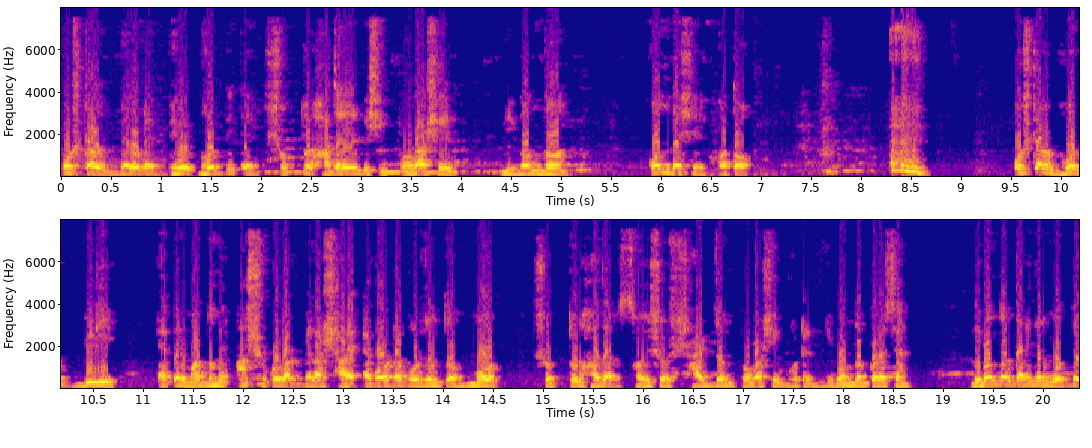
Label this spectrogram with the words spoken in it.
পোস্টাল ব্যালটে ভোট দিতে সত্তর হাজারের বেশি প্রবাসীর নিবন্ধন কোন দেশে কত? পোস্টাল ভোট বিডি অ্যাপের মাধ্যমে আজ শুক্রবার বেলা সাড়ে এগারোটা পর্যন্ত মোট সত্তর হাজার ছয়শো ষাট জন প্রবাসী ভোটের নিবন্ধন করেছেন। নিবন্ধনকারীদের মধ্যে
